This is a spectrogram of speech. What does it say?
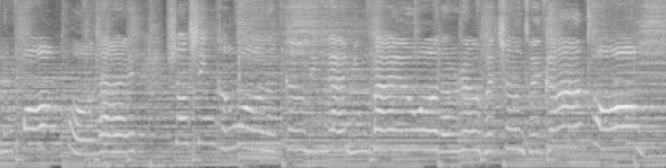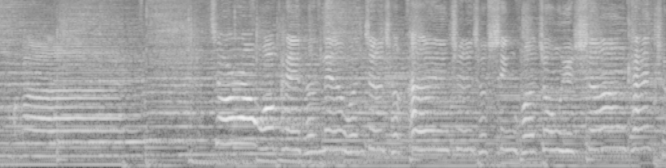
能活过来。说心疼我的更应该明白，我当然会沉醉个痛快。就让我陪他恋完这场爱，只求心花终于盛开，就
